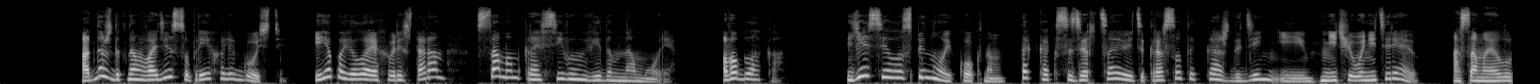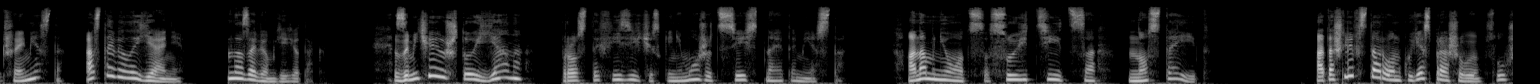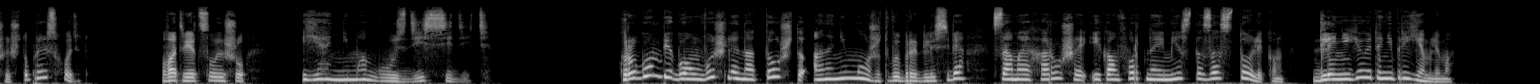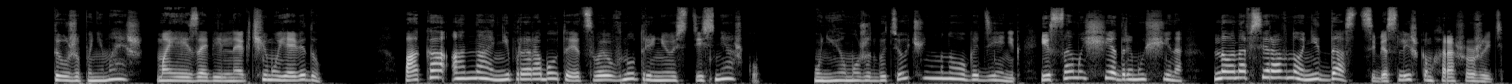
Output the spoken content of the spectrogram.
Однажды к нам в Одессу приехали гости, и я повела их в ресторан с самым красивым видом на море — в облака. Я села спиной к окнам, так как созерцаю эти красоты каждый день и ничего не теряю, а самое лучшее место оставила Яне, назовем ее так. Замечаю, что Яна просто физически не может сесть на это место. Она мнется, суетится, но стоит. Отошли в сторонку, я спрашиваю, «Слушай, что происходит?» В ответ слышу, я не могу здесь сидеть. Кругом-бегом вышли на то, что она не может выбрать для себя самое хорошее и комфортное место за столиком. Для нее это неприемлемо. Ты уже понимаешь, моя изобильная, к чему я веду? Пока она не проработает свою внутреннюю стесняшку, у нее может быть очень много денег и самый щедрый мужчина, но она все равно не даст себе слишком хорошо жить.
